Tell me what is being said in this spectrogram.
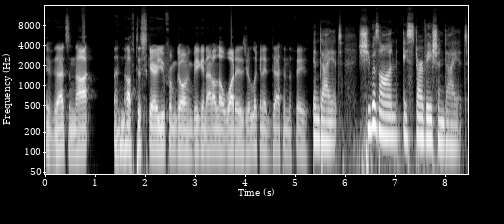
If that's not enough to scare you from going vegan, I don't know what is. You're looking at death in the face. Diet. She was on a starvation diet.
